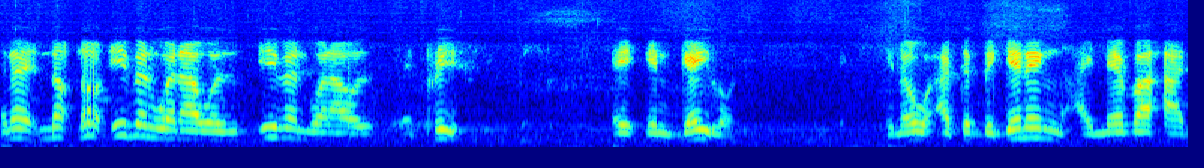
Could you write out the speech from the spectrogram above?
and I, not, not even when I was even when I was a priest in Gaylord. You know, at the beginning, I never had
